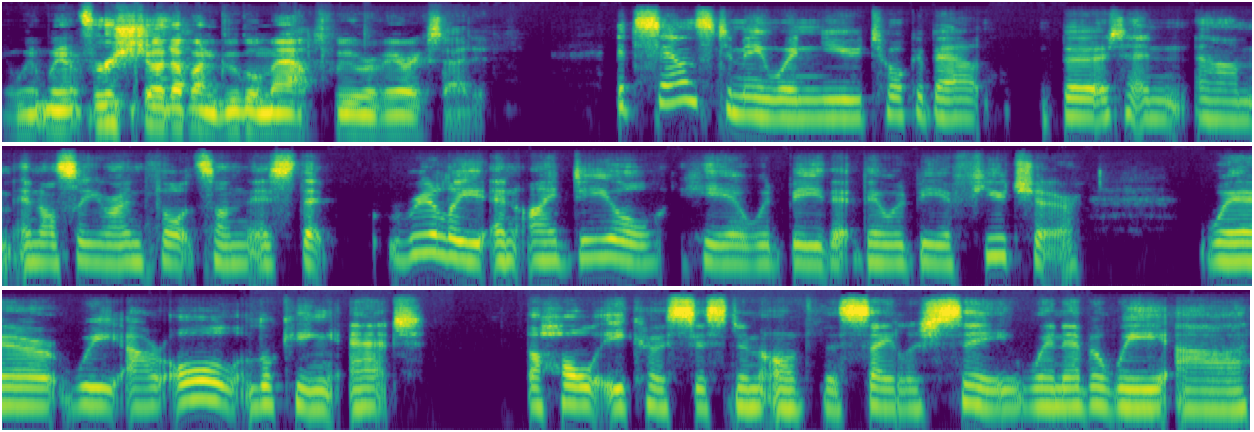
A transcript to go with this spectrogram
When, when it first showed up on Google Maps, we were very excited. It sounds to me when you talk about Bert and um, and also your own thoughts on this that really an ideal here would be that there would be a future where we are all looking at the whole ecosystem of the Salish Sea whenever we are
